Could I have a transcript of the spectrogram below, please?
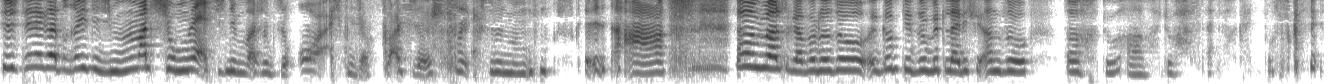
hier steht er ganz richtig macho-mäßig neben Weißflug. So, oh, ich bin so geil, ich flex mit meinen Muskeln. Ah. Und Weißflug einfach nur so, guckt ihn so mitleidig an, so, ach du Armer, du hast einfach keine Muskeln.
